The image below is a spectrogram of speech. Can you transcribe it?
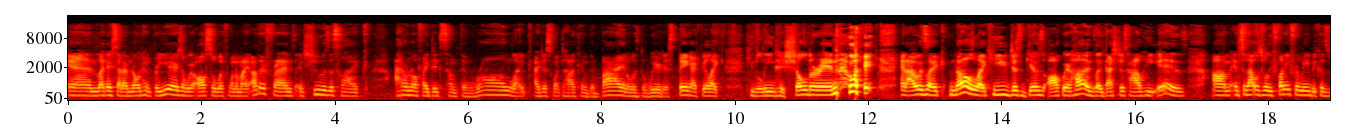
And like I said, I've known him for years, and we're also with one of my other friends, and she was just like, I don't know if I did something wrong. Like I just went to hug him goodbye and it was the weirdest thing. I feel like he leaned his shoulder in like and I was like, "No, like he just gives awkward hugs. Like that's just how he is." Um and so that was really funny for me because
